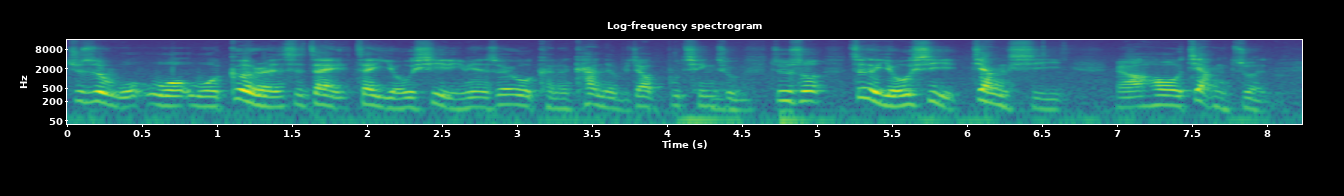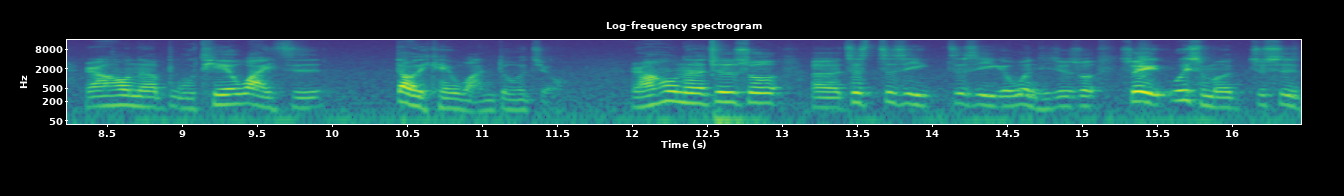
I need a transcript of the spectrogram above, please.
就是我我我个人是在在游戏里面，所以我可能看的比较不清楚。嗯、就是说这个游戏降息，然后降准，然后呢补贴外资，到底可以玩多久？然后呢，就是说，呃，这这是一这是一个问题，就是说，所以为什么就是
